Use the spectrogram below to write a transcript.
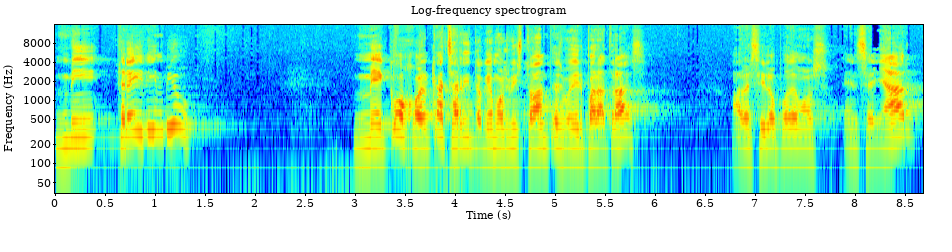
mi Trading View me cojo el cacharrito que hemos visto antes, voy a ir para atrás, a ver si lo podemos enseñar.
